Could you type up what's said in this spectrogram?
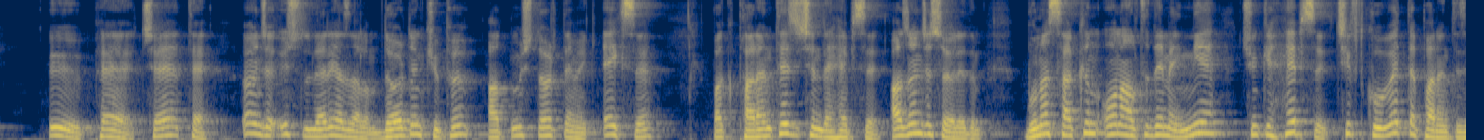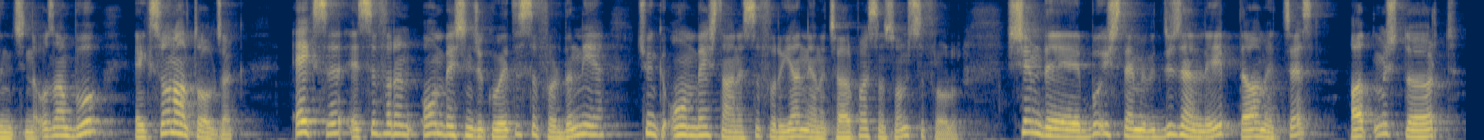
Ü, P, Ç, T. Önce üstlüleri yazalım. 4'ün küpü 64 demek. Eksi. Bak parantez içinde hepsi. Az önce söyledim. Buna sakın 16 demeyin. Niye? Çünkü hepsi çift kuvvet de parantezin içinde. O zaman bu eksi 16 olacak. Eksi e sıfırın 15. kuvveti sıfırdı. Niye? Çünkü 15 tane sıfırı yan yana çarparsan sonuç sıfır olur. Şimdi bu işlemi bir düzenleyip devam edeceğiz. 64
